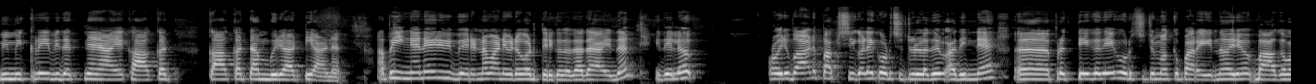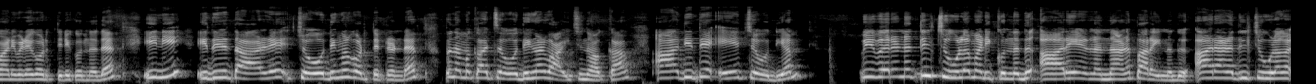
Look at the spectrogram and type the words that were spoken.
മിമിക്രി വിദഗ്ധനായ കാക്ക കാക്കത്തമ്പുരാട്ടിയാണ് അപ്പം അപ്പോൾ ഇങ്ങനെ ഒരു വിവരണമാണ് ഇവിടെ കൊടുത്തിരിക്കുന്നത്. അതായത് ഇതിൽ ഒരുപാട് പക്ഷികളെ കുറിച്ചിട്ടുള്ളതും അതിന്റെ പ്രത്യേകതയെ കുറിച്ചിട്ടുമൊക്കെ പറയുന്ന ഒരു ഭാഗമാണ് ഇവിടെ കൊടുത്തിരിക്കുന്നത്. ഇനി ഇതിന് താഴെ ചോദ്യങ്ങൾ കൊടുത്തിട്ടുണ്ട്. അപ്പോൾ നമുക്ക് ആ ചോദ്യങ്ങൾ വായിച്ചു നോക്കാം. ആദ്യത്തെ എ ചോദ്യം വിവരണത്തിൽ ചൂളമടിക്കുന്നത് ആരെയാണെന്നാണ് പറയുന്നത്. ആരാണതിൽ ചൂള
